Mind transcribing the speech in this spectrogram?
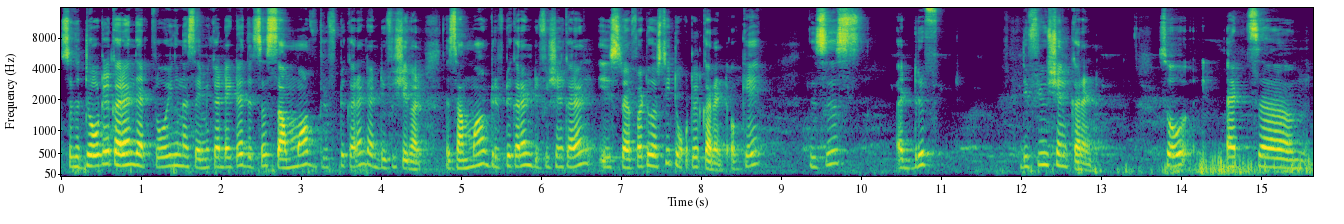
So the total current that flowing in a semiconductor that's a sum of drift current and diffusion current. The sum of drift current diffusion current is referred to as the total current okay This is a drift diffusion current so that's um,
